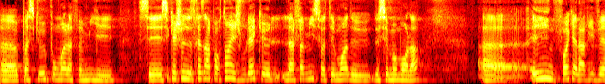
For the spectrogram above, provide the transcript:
euh, parce que pour moi, la famille est, c'est, quelque chose de très important et je voulais que la famille soit témoin de, ces moments-là. Euh, et une fois qu'elle arrivait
